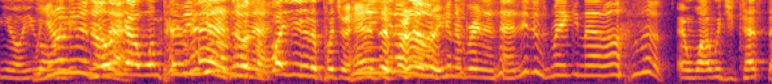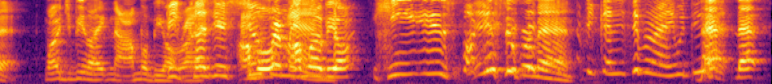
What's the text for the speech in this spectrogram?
you know you, Well, you only, don't even know you only that. got one pair Even of hands? What that. the fuck you gonna put your You, hands you in don't know of what's gonna burn his hands. You're just making that all up. And why would you test that? Why would you be like, nah, I'm gonna be alright? Because you're I'm gonna- Superman. I'm gonna be all. He is fucking Superman. Because he's Superman, he would do That that. that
